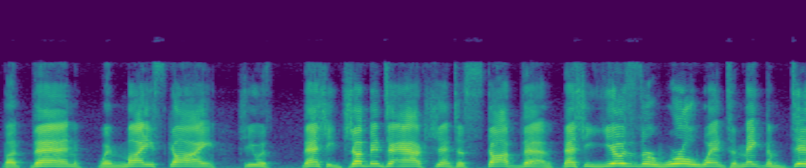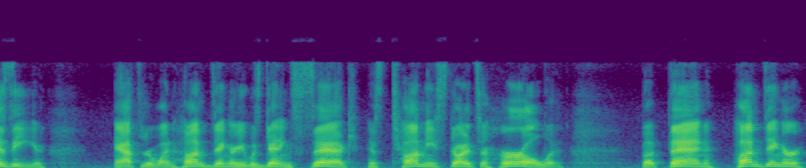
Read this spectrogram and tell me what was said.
But then, when Mighty Sky, she was then she jumped into action to stop them. Then she uses her whirlwind to make them dizzy. After when Humdinger he was getting sick, his tummy started to hurl. But then Humdinger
